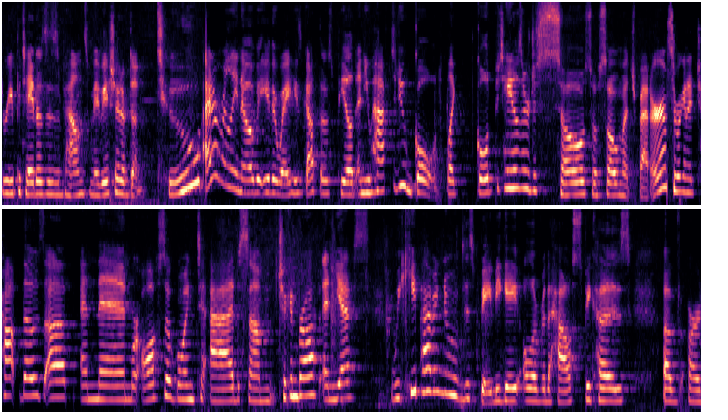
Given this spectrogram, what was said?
three potatoes is a pound, so maybe I should have done two. I don't really know, but either way, he's got those peeled and you have to do gold. Like gold potatoes are just so, so, so much better. So we're gonna chop those up and then we're also going to add some chicken broth. And yes, we keep having to move this baby gate all over the house because of our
